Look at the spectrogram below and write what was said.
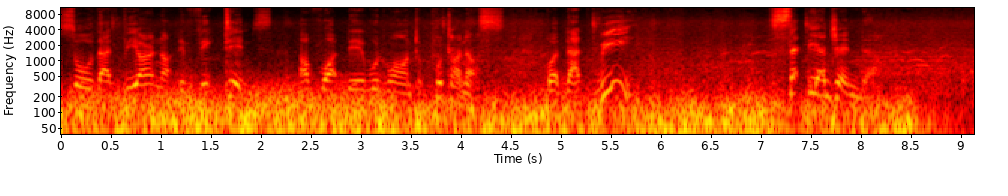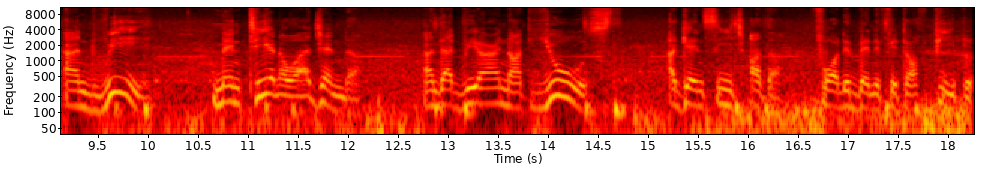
so that we are not the victims of what they would want to put on us, but that we set the agenda and we maintain our agenda and that we are not used against each other for the benefit of people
